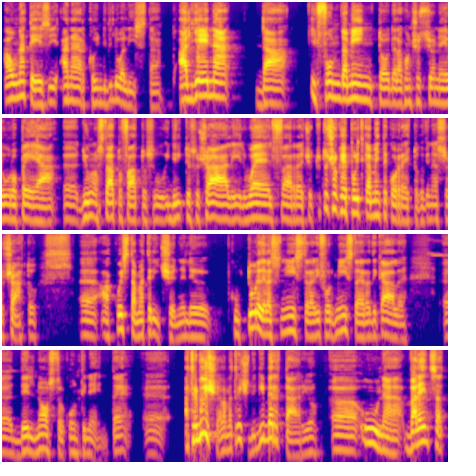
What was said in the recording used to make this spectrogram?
a una tesi anarco-individualista, aliena dal fondamento della concezione europea eh, di uno Stato fatto sui diritti sociali, il welfare, cioè tutto ciò che è politicamente corretto, che viene associato eh, a questa matrice nelle culture della sinistra riformista e radicale eh, del nostro continente, eh, attribuisce alla matrice di libertario eh, una valenza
